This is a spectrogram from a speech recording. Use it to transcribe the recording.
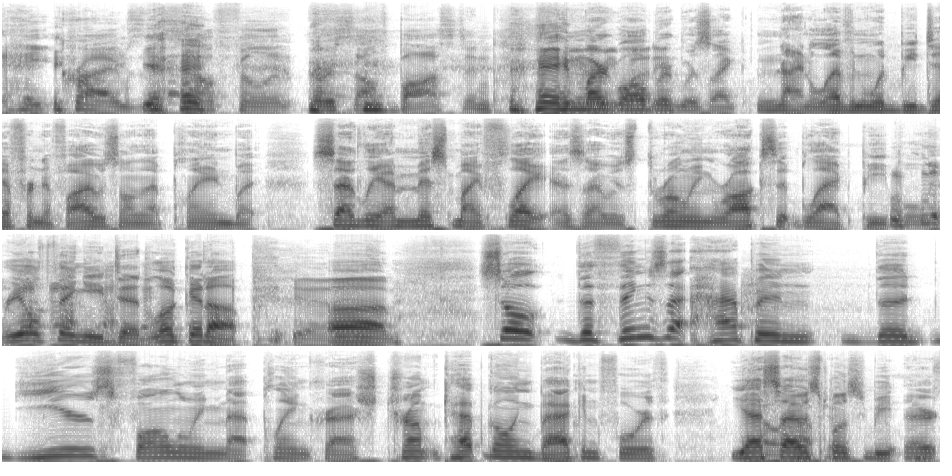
hate crimes in South Philly or South Boston. Hey, Mark. Wahlberg was like, 9 11 would be different if I was on that plane, but sadly I missed my flight as I was throwing rocks at black people. Real thing he did. Look it up. Yeah, Um, so, the things that happened the years following that plane crash, Trump kept going back and forth. Yes, I was supposed to be. er,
